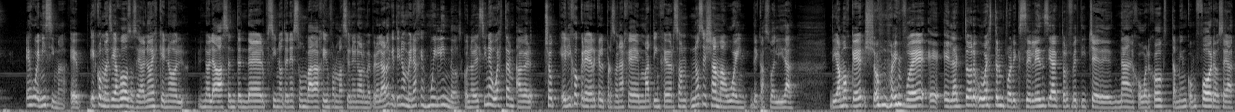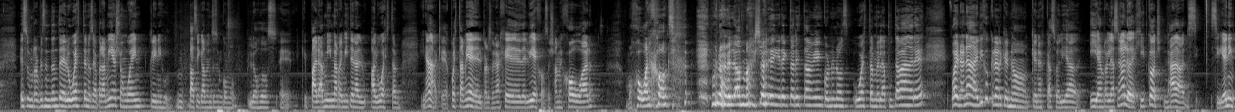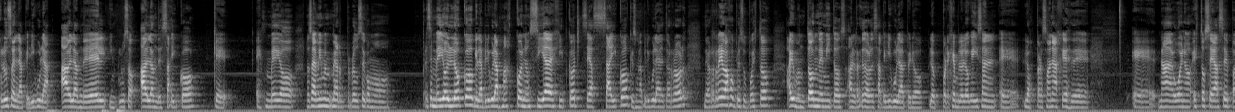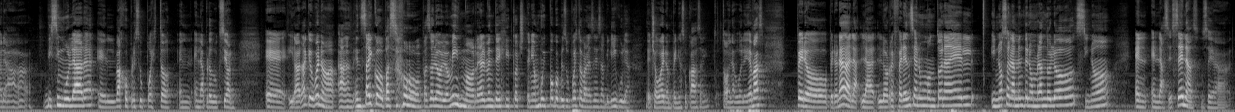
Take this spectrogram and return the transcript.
es buenísima. Eh, es como decías vos, o sea, no es que no, no la vas a entender si no tenés un bagaje de información enorme, pero la verdad que tiene homenajes muy lindos. Con lo del cine western, a ver, yo elijo creer que el personaje de Martin Heverson no se llama Wayne de casualidad digamos que John Wayne fue eh, el actor western por excelencia, actor fetiche de nada de Howard Hawks, también con Ford, o sea, es un representante del western, o sea, para mí es John Wayne, Clint Eastwood, básicamente son como los dos eh, que para mí me remiten al, western. Y nada, que después también el personaje del viejo se llame Howard, como Howard Hawks, uno de los mayores directores también con unos western de la puta madre. Bueno, nada, elijo creer que no, que no es casualidad. Y en relación a lo de Hitchcock, nada, si, bien incluso en la película hablan de él, incluso hablan de Psycho, que es medio, no sé, a mí me, produce como, parece medio loco que la película más conocida de Hitchcock sea Psycho, que es una película de terror de re bajo presupuesto. Hay un montón de mitos alrededor de esa película, pero por ejemplo lo que dicen eh, los personajes de eh, nada, bueno, esto se hace para disimular el bajo presupuesto en, la producción. Eh, y la verdad que, bueno, en Psycho pasó, pasó lo, mismo. Realmente Hitchcock tenía muy poco presupuesto para hacer esa película. De hecho, bueno, empeñó su casa y toda la bola y demás. Pero, pero nada, lo referencian un montón a él y no solamente nombrándolo, sino en, en las escenas. O sea,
